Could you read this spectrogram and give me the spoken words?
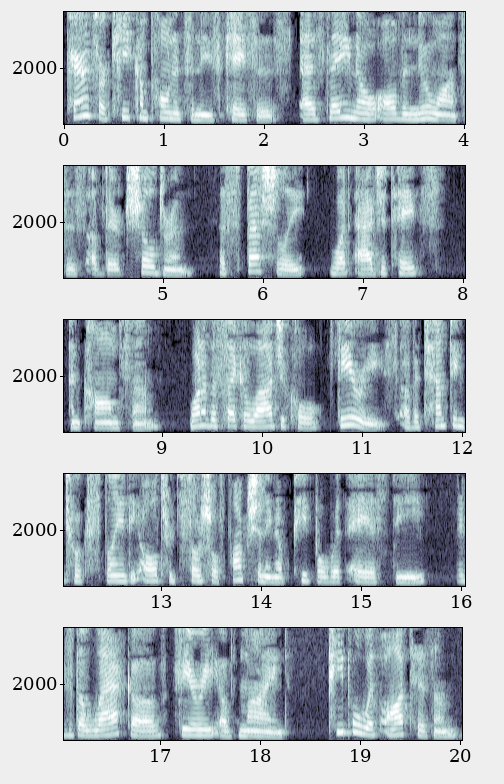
Parents are key components in these cases as they know all the nuances of their children, especially what agitates and calms them. One of the psychological theories of attempting to explain the altered social functioning of people with ASD is the lack of theory of mind. People with autism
